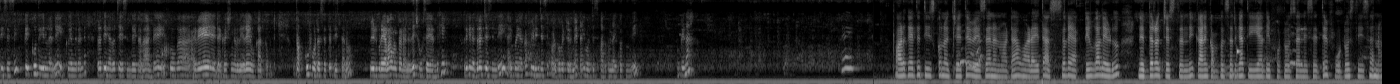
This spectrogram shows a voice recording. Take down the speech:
తీసేసి ఎక్కువ తీయాలండి ఎక్కువ ఎందుకంటే ప్రతి నెల చేసిందే కదా అంటే ఎక్కువగా అవే డెకరేషన్ కదా వేరే కాదు కాబట్టి. తక్కువ ఫొటోస్ అయితే తీస్తాను. వీడు ఇప్పుడు ఎలా ఉంటాడు అనేది చూసేయండి. అందుకే నిద్ర వచ్చేసింది అయిపోయాక ఫీడింగ్ చేసి పడుకోబెట్టడమే టైం వచ్చేసి పదకొండు అయిపోతుంది. ఓకేనా? వాడికైతే తీసుకొని వచ్చి అయితే వేసానమాట వాడైతే అస్సలు యాక్టివ్గా లేడు. నిద్ర వచ్చేస్తుంది. కానీ కంపల్సరీగా తీయాలి. ఫొటోస్ అనేసి అయితే ఫొటోస్ తీసాను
